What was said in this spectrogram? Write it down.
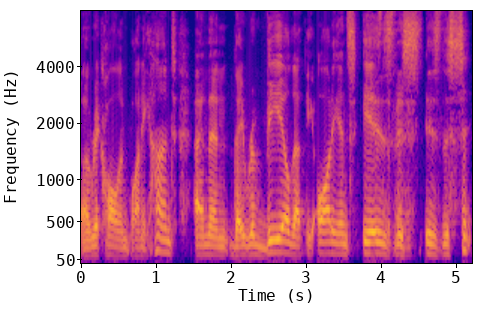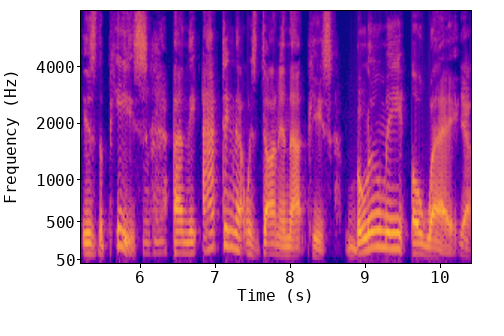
uh, Rick Hall and Bonnie Hunt, and then they reveal that the audience is the this is this is the piece, Mhm. and the acting that was done in that piece blew me away. Yeah.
